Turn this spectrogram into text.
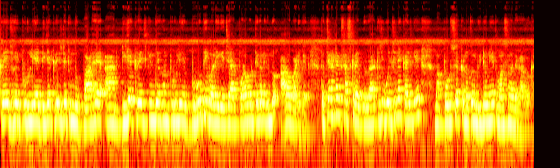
ক্রেজ হয় পুরুলিয়ায় ডিজে ক্রেজটা কিন্তু বাড়ে। আর ডিজে ক্রেজ কিন্তু এখন পুরুলিয়ায় বহুতই বেড়ে গেছে আর পরবর্তীকালে কিন্তু আরও বাড়বে। তো চ্যানেলটাকে সাবস্ক্রাইব করবে। আর কিছু বলছি না, কালকে বা পরশু একটা নতুন ভিডিও নিয়ে তোমার সঙ্গে দেখা হবে।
